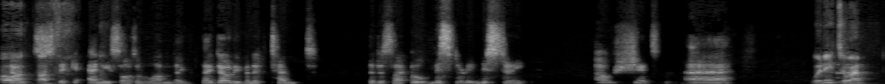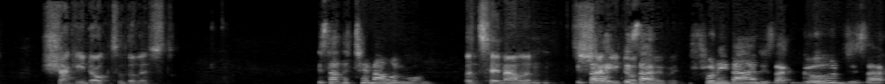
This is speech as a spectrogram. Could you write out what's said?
Oh, don't I- I- stick any sort of landing. They don't even attempt. They're just like, oh, mystery, mystery. Oh shit. Uh, We need to add Shaggy Dog to the list. is that the Tim Allen one? The Tim Allen Is that, Shaggy a, Dog is that movie. funny bad? Is that good? Is that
